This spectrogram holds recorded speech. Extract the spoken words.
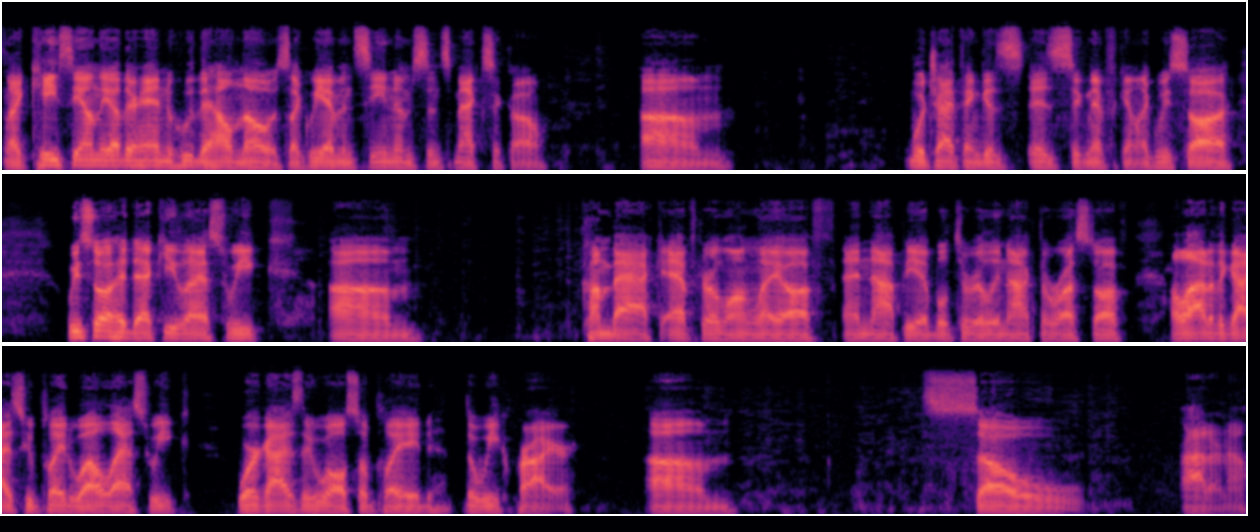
like Casey, on the other hand, who the hell knows? Like we haven't seen him since Mexico, um, which I think is is significant. Like we saw, we saw Hideki last week um, come back after a long layoff and not be able to really knock the rust off. A lot of the guys who played well last week were guys who also played the week prior. Um, so I don't know.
